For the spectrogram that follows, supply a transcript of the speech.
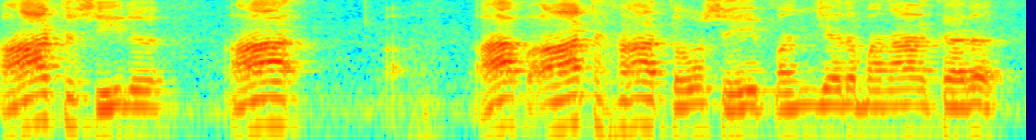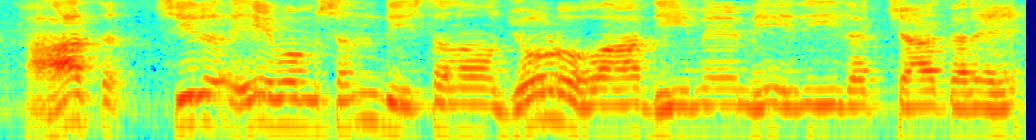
आठ सिर, आ आप आठ हाथों से पंजर बनाकर हाथ, सिर एवं संधि स्थलों जोड़ो, आदि में मेरी रक्षा करें।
